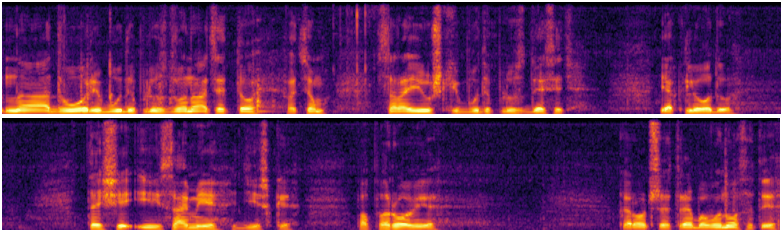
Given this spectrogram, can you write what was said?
на дворі буде плюс 12, то в цьому сараюшці буде плюс 10, як льоду. Та ще і самі діжки паперові. Коротше, треба виносити.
